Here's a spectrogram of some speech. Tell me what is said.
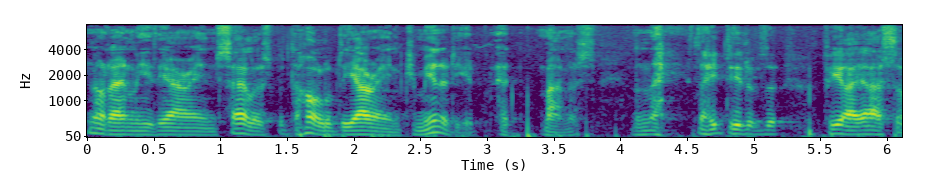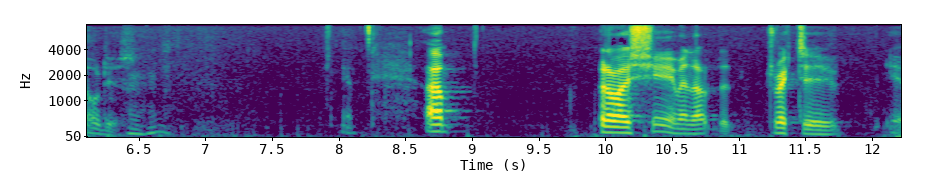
not only the RAN sailors, but the whole of the RAN community at, at Manus than they, they did of the PIR soldiers. Um, but I assume, and I'll direct to yeah,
